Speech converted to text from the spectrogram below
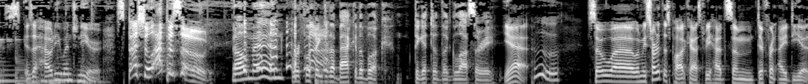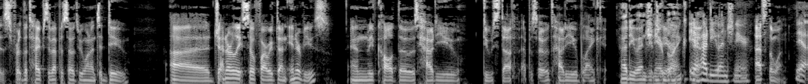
This is a How Do You Engineer special episode! Oh man, we're flipping to the back of the book to get to the glossary. Yeah. Ooh. So, uh, when we started this podcast, we had some different ideas for the types of episodes we wanted to do. Uh, generally, so far, we've done interviews, and we've called those How Do You Do Stuff episodes. How do you blank? How do you engineer, Engineer. blank? Yeah, Yeah. How do you engineer? That's the one. Yeah.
